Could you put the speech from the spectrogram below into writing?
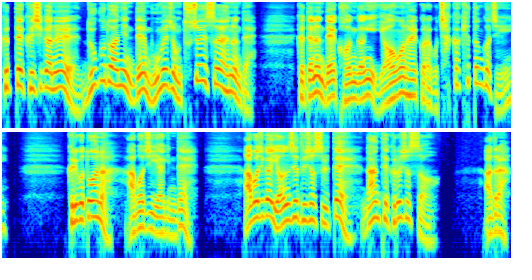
그때 그 시간을 누구도 아닌 내 몸에 좀 투자했어야 했는데 그때는 내 건강이 영원할 거라고 착각했던 거지. 그리고 또 하나 아버지 이야기인데 아버지가 연세 드셨을 때 나한테 그러셨어. 아들아,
